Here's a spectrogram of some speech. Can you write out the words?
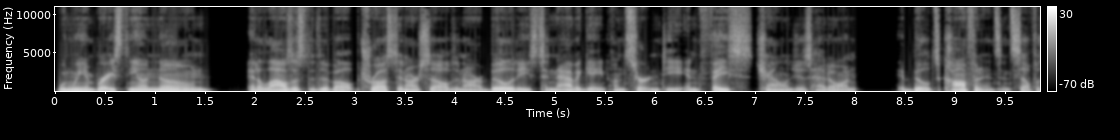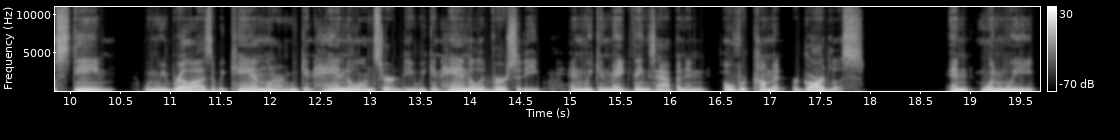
When we embrace the unknown, it allows us to develop trust in ourselves and our abilities to navigate uncertainty and face challenges head on. It builds confidence and self esteem when we realize that we can learn, we can handle uncertainty, we can handle adversity, and we can make things happen and overcome it regardless. And when we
